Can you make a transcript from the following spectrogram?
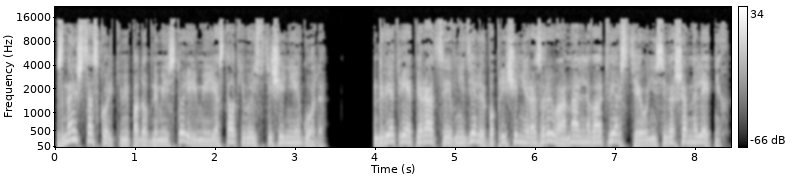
Знаешь, со сколькими подобными историями я сталкиваюсь в течение года? Две-три операции в неделю по причине разрыва анального отверстия у несовершеннолетних.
